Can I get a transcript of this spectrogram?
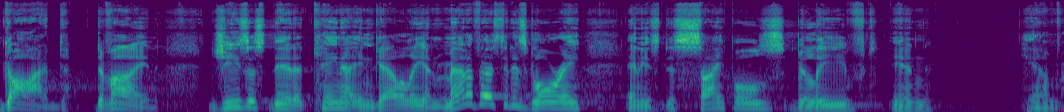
God, divine. Jesus did at Cana in Galilee and manifested his glory, and his disciples believed in him.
